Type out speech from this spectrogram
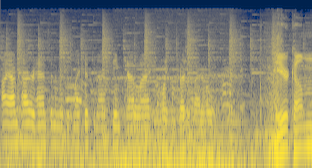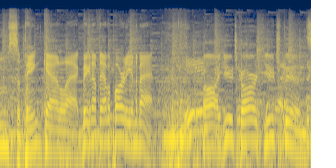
Hi, I'm Tyler Hanson, and this is my 59 pink Cadillac, and one from Preston, Idaho. Here comes a pink Cadillac, big enough to have a party in the back. Ah, huge car, huge fins.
